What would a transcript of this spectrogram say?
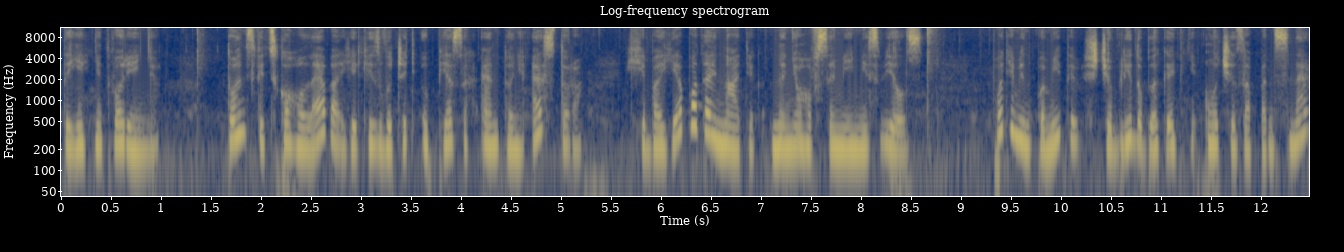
та їхні творіння. Тон світського лева, який звучить у п'єсах Ентоні Естора, хіба є бодай натяк на нього в самій міс Вілз? Потім він помітив, що блідо-блакитні очі за пенсне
